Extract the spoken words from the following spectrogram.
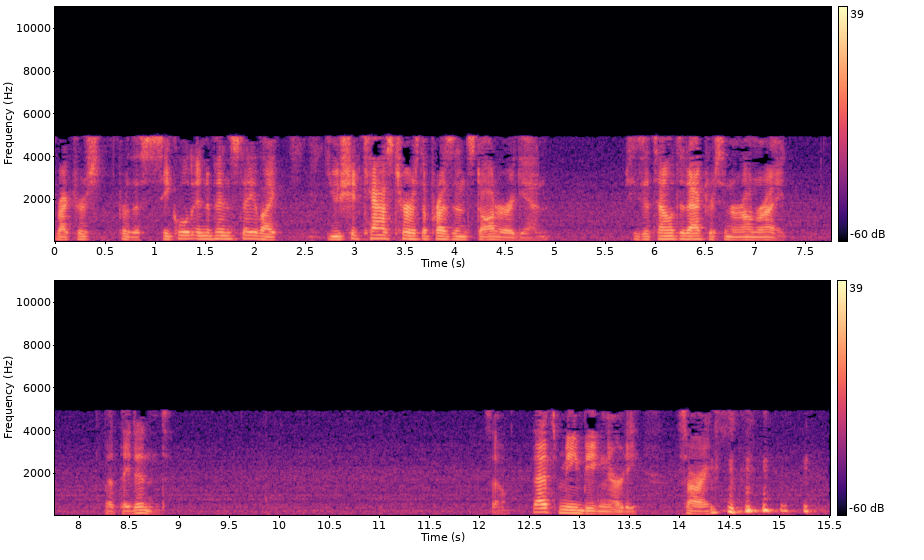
directors for the sequel to Independence Day, like you should cast her as the president's daughter again. She's a talented actress in her own right, but they didn't. So that's me being nerdy. Sorry.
